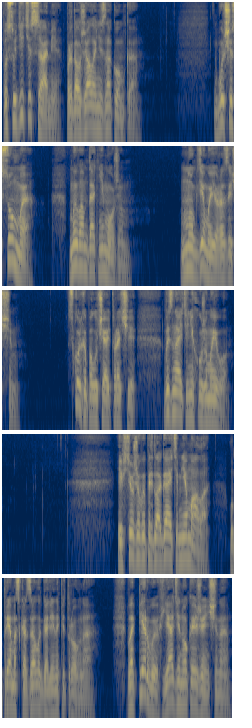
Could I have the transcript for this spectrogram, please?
«Посудите сами», — продолжала незнакомка. «Больше суммы мы вам дать не можем. Но где мы ее разыщем? Сколько получают врачи? Вы знаете не хуже моего». «И все же вы предлагаете мне мало», — упрямо сказала Галина Петровна. «Во-первых, я одинокая женщина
